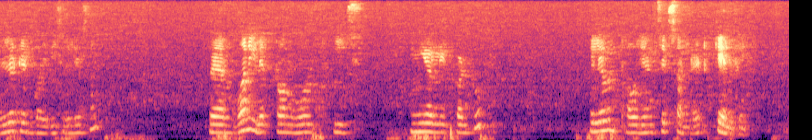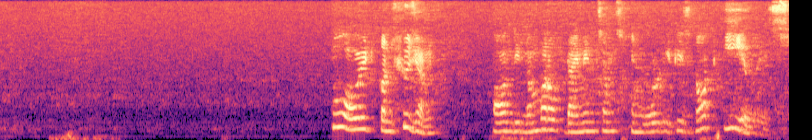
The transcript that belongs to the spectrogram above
related by this relation, where one electron volt is nearly equal to 11600 Kelvin. To avoid confusion on the number of dimensions involved, it is not E average,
